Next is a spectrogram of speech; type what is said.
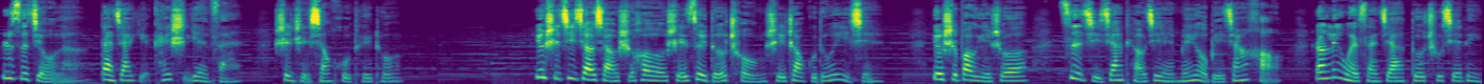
日子久了，大家也开始厌烦，甚至相互推脱。又是计较小时候谁最得宠，谁照顾多一些；又是抱怨说自己家条件没有别家好，让另外三家多出些力。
